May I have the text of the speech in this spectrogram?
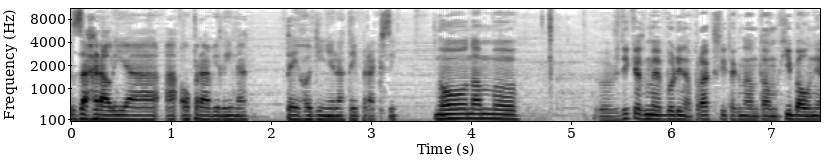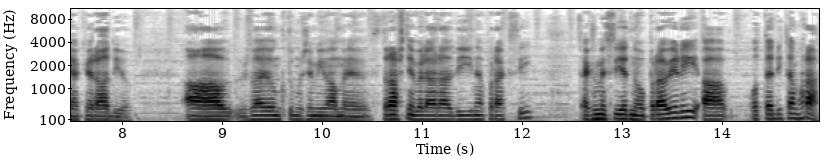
zahrali a, a opravili na tej hodine, na tej praxi? No, nám e, vždy, keď sme boli na praxi, tak nám tam chýbalo nejaké rádio. A vzhľadom k tomu, že my máme strašne veľa rádií na praxi, tak sme si jedno opravili a odtedy tam hrá.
